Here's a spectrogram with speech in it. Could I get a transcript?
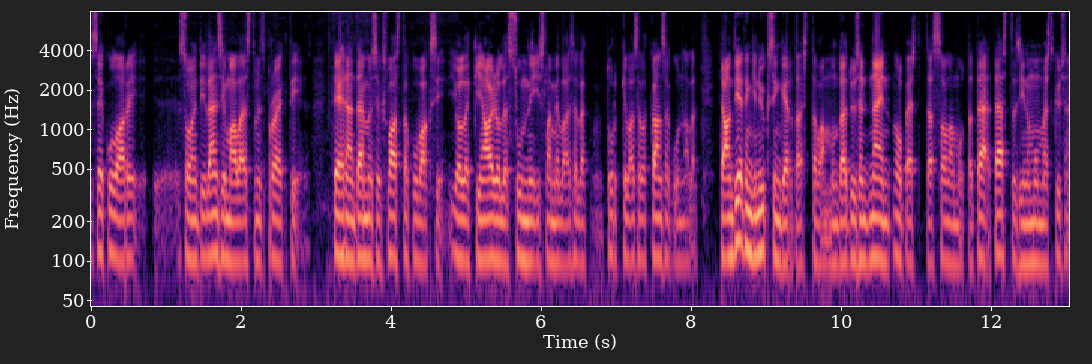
sekulaarisointi, länsimaalaistamisprojekti tehdään tämmöiseksi vastakuvaksi jollekin aidolle sunni-islamilaiselle turkkilaiselle kansakunnalle. Tämä on tietenkin yksinkertaistava, mun täytyy sen nyt näin nopeasti tässä sanoa, mutta tästä siinä on mun mielestä kyse.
